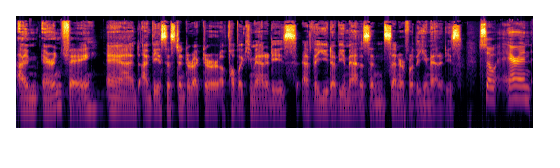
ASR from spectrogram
I'm Aaron Fai, and I'm the Assistant Director of Public Humanities at the UW Madison Center for the Humanities. So, Aaron,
